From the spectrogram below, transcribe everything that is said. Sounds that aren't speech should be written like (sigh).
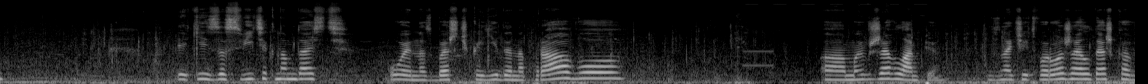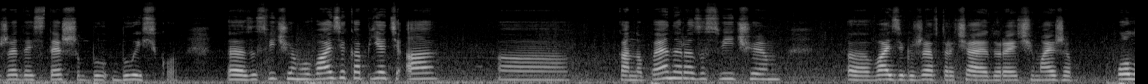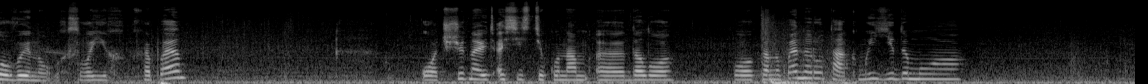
Якийсь засвітик нам дасть. Ой, у нас бешечка їде направо. Ми вже в лампі. Значить, ворожа ЛТшка вже десь теж близько. Е, Засвічуємо Вазіка 5А, а, Канопенера засвічуємо. Е, Вазік вже втрачає, до речі, майже половину своїх ХП. О, чуть-чуть навіть асістіку нам е, дало по канопенеру. Так, ми їдемо.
